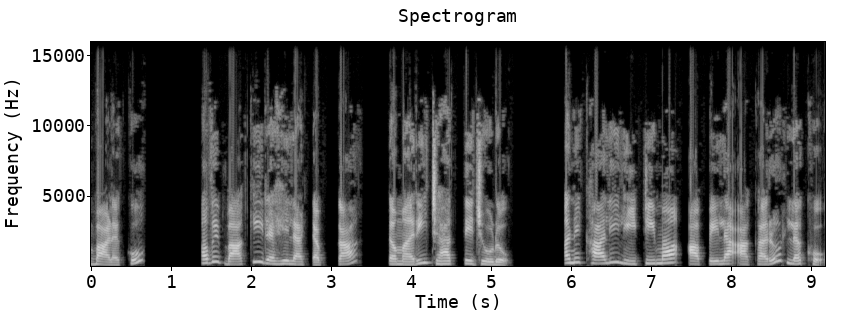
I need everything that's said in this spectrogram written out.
બાળકો, હવે બાકી રહેલા ટપકા તમારી જાતે જોડો અને ખાલી લીટીમાં આપેલા આકારો લખો.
